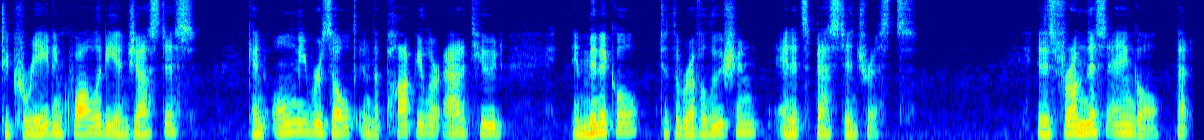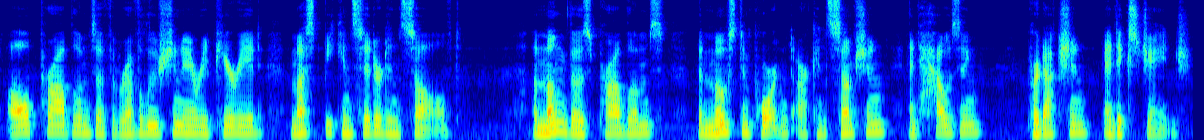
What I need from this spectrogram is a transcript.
to create inequality and justice, can only result in the popular attitude inimical to the revolution and its best interests. It is from this angle that all problems of the revolutionary period must be considered and solved. Among those problems, the most important are consumption and housing, production and exchange.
